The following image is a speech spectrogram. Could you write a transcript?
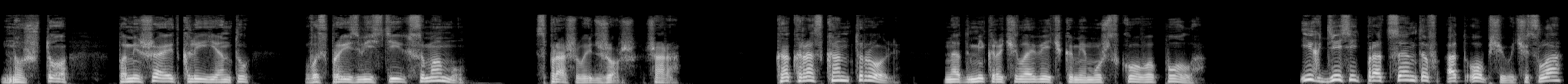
Но что помешает клиенту воспроизвести их самому? спрашивает Жорж Шара. Как раз контроль над микрочеловечками мужского пола. Их 10% от общего числа,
